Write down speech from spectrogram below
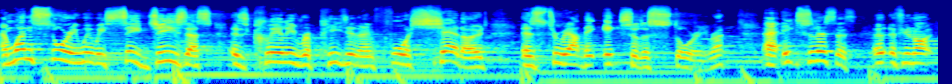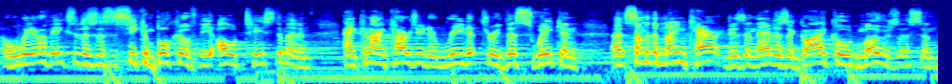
and one story where we see Jesus is clearly repeated and foreshadowed is throughout the Exodus story, right? Uh, Exodus is, if you're not aware of, Exodus is the second book of the Old Testament. And, and can I encourage you to read it through this week? And uh, some of the main characters in that is a guy called Moses, and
